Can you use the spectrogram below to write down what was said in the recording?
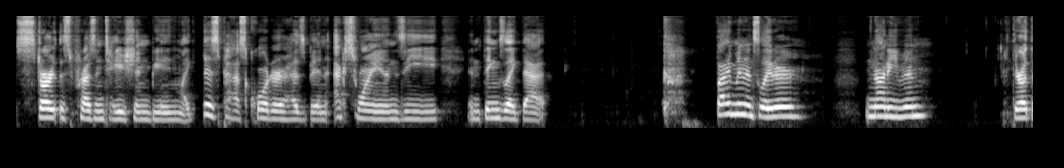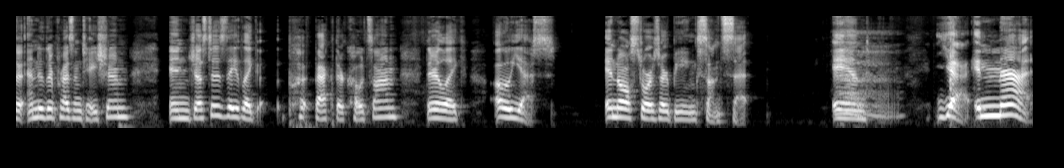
start this presentation being like this past quarter has been x y and z and things like that. Five minutes later not even they're at the end of their presentation and just as they like put back their coats on they're like oh yes and all stores are being sunset and yeah and that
